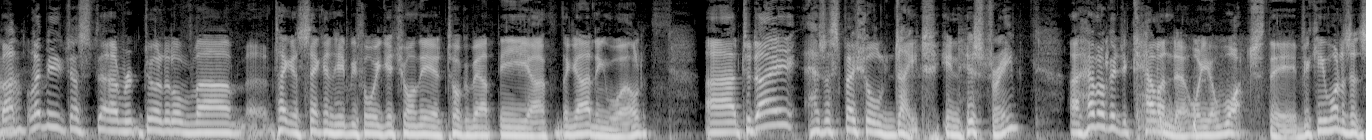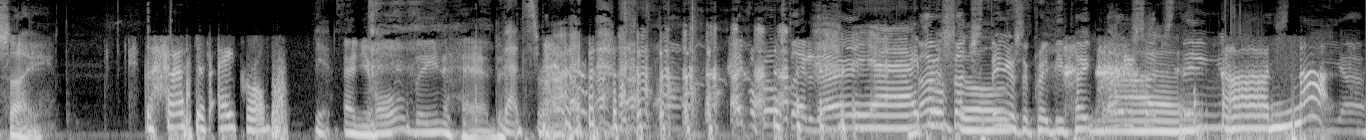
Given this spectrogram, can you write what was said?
But let me just uh, do a little, um, uh, take a second here before we get you on there to talk about the uh, the gardening world. Uh, today has a special date in history. Uh, have a look at your calendar or your watch there, Vicki. What does it say? the first of April. yes. And you've all been had. That's right. April Fool's Day today. Yeah, no April such Fools. thing as the creepy Pete. No, No. such thing. Uh, nut. the uh,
